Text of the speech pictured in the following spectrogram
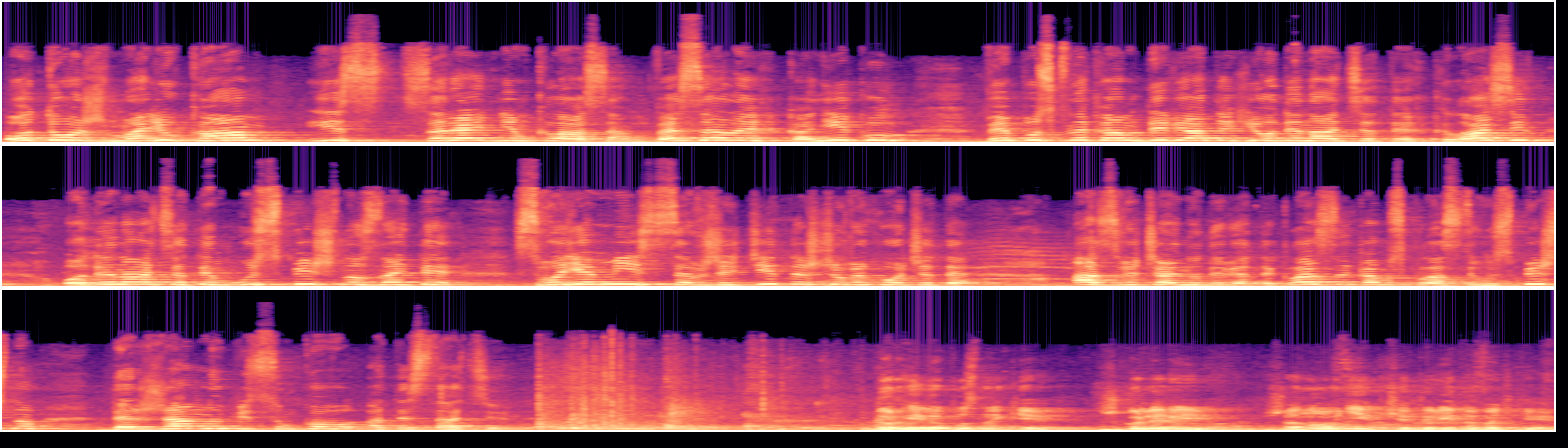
Отож, малюкам із середнім класам веселих канікул, випускникам 9 і 11 класів, 11 успішно знайти своє місце в житті, те, що ви хочете. А звичайно, дев'ятикласникам скласти успішно державну підсумкову атестацію. Дорогі випускники, школярі, шановні вчителі та батьки,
